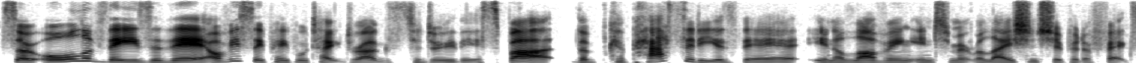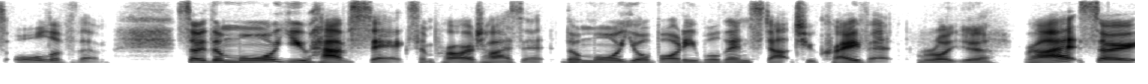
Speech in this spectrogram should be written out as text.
So all of these are there. Obviously, people take drugs to do this, but the capacity is there in a loving, intimate relationship. It affects all of them. So the more you have sex and prioritize it, the more your body will then start to crave it Right? Yeah. right? So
